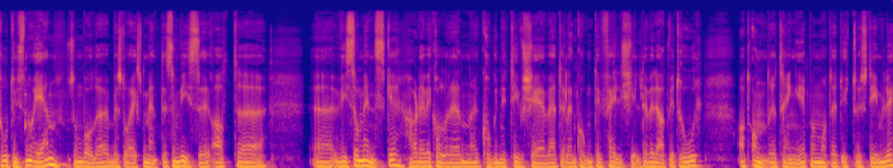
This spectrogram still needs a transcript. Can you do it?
2001, som både består av eksperimenter som viser at uh, vi som mennesker har det vi kaller en kognitiv skjevhet, eller en kognitiv feilkilde, ved det at vi tror at andre trenger på en måte et ytre stimuli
